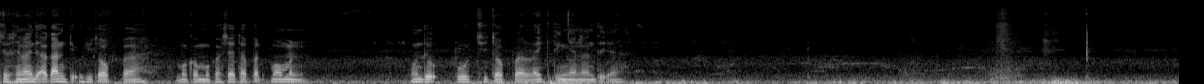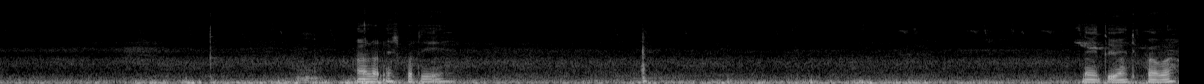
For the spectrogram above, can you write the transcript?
Jelasnya nanti akan diuji coba moga-moga saya dapat momen untuk uji coba lightingnya nanti ya. Alatnya seperti nah itu ya di bawah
